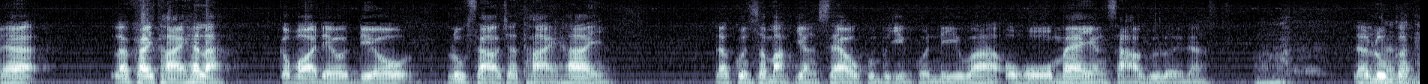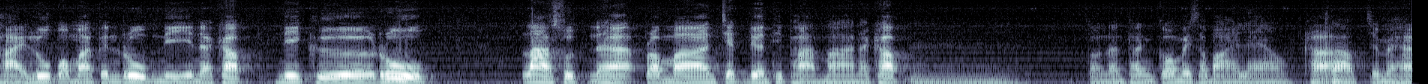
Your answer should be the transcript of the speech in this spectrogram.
นะฮะแล้วใครถ่ายให้ล่ะ ก็บอกเดี๋ยวเดี๋ยวลูกสาวจะถ่ายให้ แล้วคุณสมัครยังแซวคุณผู้หญิงคนนี้ว่าโอ้โห แม่ยังสาวอยู่เลยนะ แล้วลูกก็ถ่ายรูปออกมาเป็นรูปนี้นะครับ นี่คือรูปล่าสุดนะฮะประมาณ 7 เดือนที่ผ่านมานะครับ ตอนนั้นท่านก็ไม่สบายแล้วครับ ใช่ไหมฮะ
